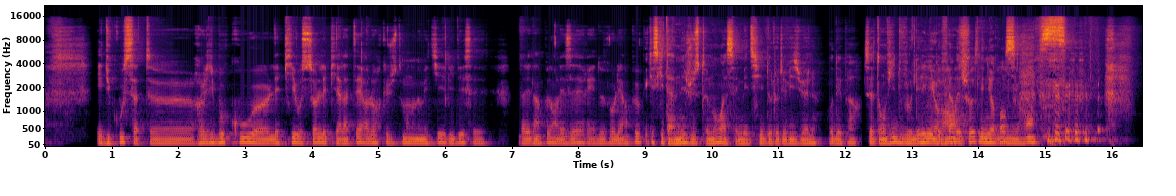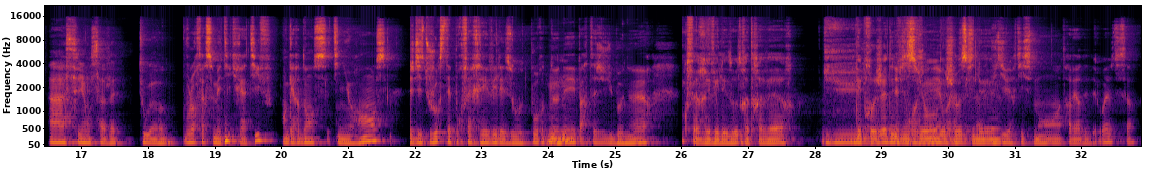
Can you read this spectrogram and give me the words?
Et du coup, ça te relie beaucoup euh, les pieds au sol, les pieds à la terre, alors que justement dans nos métiers, l'idée c'est d'aller un peu dans les airs et de voler un peu. Et qu'est-ce qui t'a amené justement à ces métiers de l'audiovisuel au départ? Cette envie de voler de faire des choses, l'ignorance L'ignorance. ah, si on savait tout avant. Vouloir faire ce métier créatif en gardant cette ignorance. Je dis toujours, c'était pour faire rêver les autres, pour Mhm. donner, partager du bonheur, Donc faire rêver les autres à travers du, des projets, des, visions, projets, des voilà, choses qui les... du divertissement à travers des, ouais, c'est ça.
